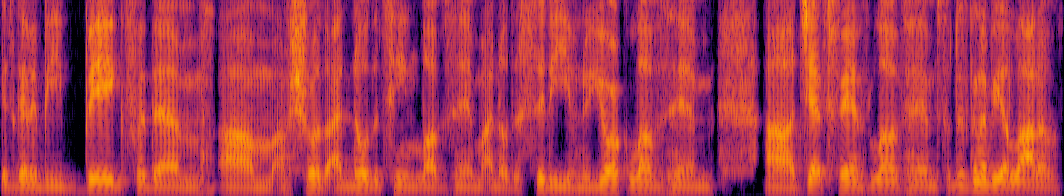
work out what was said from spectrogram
is going to be big for them. Um, I'm sure that I know the team loves him. I know the city of New York loves him. Uh, Jets fans love him. So there's going to be a lot of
